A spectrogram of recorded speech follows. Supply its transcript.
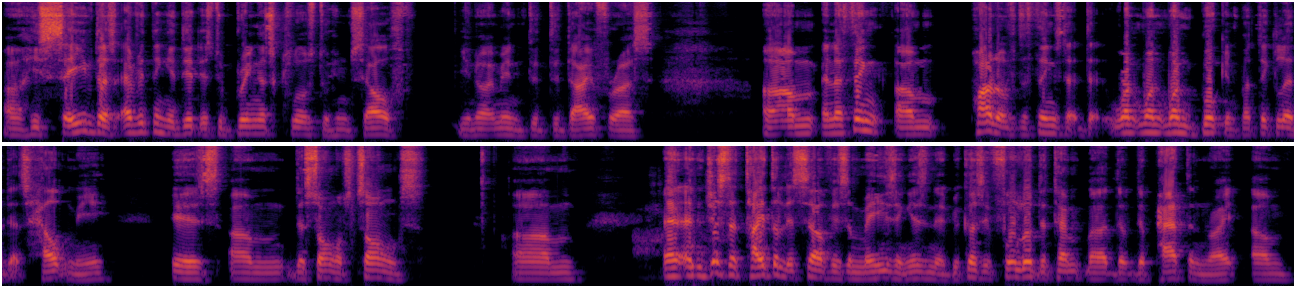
Uh, he saved us. Everything he did is to bring us close to himself. You know what I mean? To, to die for us. Um, and I think um, part of the things that, that one, one, one book in particular that's helped me is um, the Song of Songs. Um, and, and just the title itself is amazing, isn't it? Because it followed the, temp, uh, the, the pattern, right? Um,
